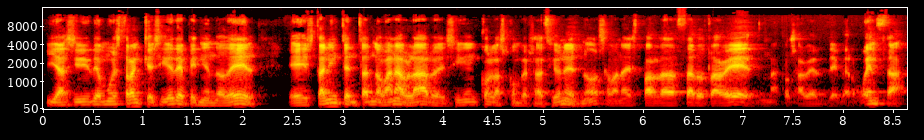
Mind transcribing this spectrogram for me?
y así demuestran que sigue dependiendo de él. Eh, están intentando, van a hablar, eh, siguen con las conversaciones, ¿no? Se van a despalazar otra vez, una cosa de vergüenza,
